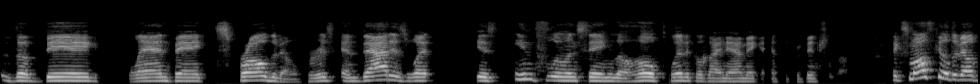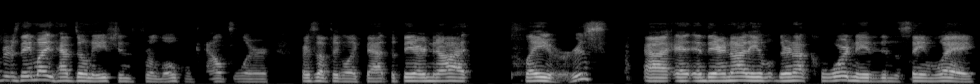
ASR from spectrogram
the big land bank sprawl developers. And that is what is influencing the whole political dynamic at the provincial level like small scale developers they might have donations for local counselor or something like that but they are not players uh, and, and they're not able they're not coordinated in the same way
